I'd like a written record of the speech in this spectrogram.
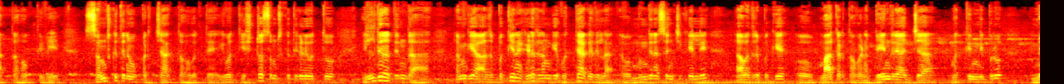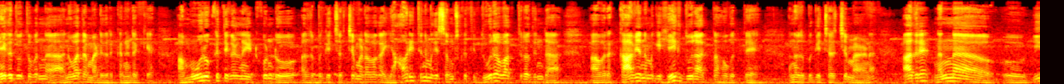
ಆಗ್ತಾ ಹೋಗ್ತೀವಿ. ಸಂಸ್ಕೃತಿ ನಮಗೆ ಪರಿಚಯ ಆಗ್ತಾ ಹೋಗುತ್ತೆ. ಇವತ್ತು ಎಷ್ಟೋ ಸಂಸ್ಕೃತಿಗಳು ಇವತ್ತು ಇಲ್ದಿರೋದ್ರಿಂದ ನಮಗೆ ಅದ್ರ ಬಗ್ಗೆ ನಾ ಹೇಳಿದ್ರೆ ನಮಗೆ ಗೊತ್ತೇ ಆಗೋದಿಲ್ಲ. ಮುಂದಿನ ಸಂಚಿಕೆಯಲ್ಲಿ ನಾವು ಅದರ ಬಗ್ಗೆ ಮಾತಾಡ್ತಾ ಹೋಗೋಣ. ಬೇಂದ್ರೆ ಅಜ್ಜ ಮತ್ತಿನ್ನಿಬ್ಬರು ಮೇಘದೂತವನ್ನು ಅನುವಾದ ಮಾಡಿದ್ದಾರೆ ಕನ್ನಡಕ್ಕೆ. ಆ ಮೂರು ಕೃತಿಗಳನ್ನ ಇಟ್ಕೊಂಡು ಅದರ ಬಗ್ಗೆ ಚರ್ಚೆ ಮಾಡುವಾಗ ಯಾವ ರೀತಿ ನಮಗೆ ಸಂಸ್ಕೃತಿ ದೂರವಾಗ್ತಿರೋದ್ರಿಂದ ಅವರ ಕಾವ್ಯ ನಮಗೆ ಹೇಗೆ ದೂರ ಆಗ್ತಾ ಹೋಗುತ್ತೆ ಅನ್ನೋದ್ರ ಬಗ್ಗೆ ಚರ್ಚೆ ಮಾಡೋಣ. ಆದರೆ ನನ್ನ ಈ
